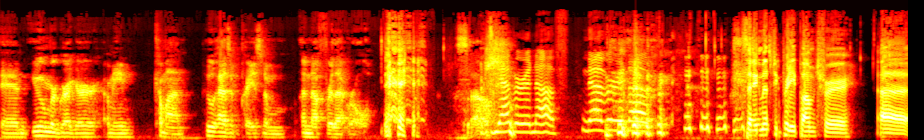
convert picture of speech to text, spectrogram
And Ewan McGregor, I mean, come on, who hasn't praised him enough for that role? so Never enough. Never enough. so you must be pretty pumped for uh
